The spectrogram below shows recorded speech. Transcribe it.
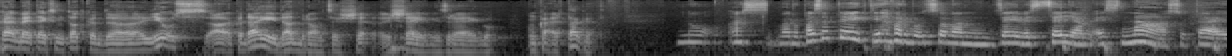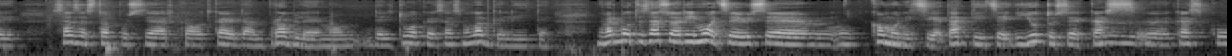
Kā bija, teiksim, tad, kad jūs, kad Aida atbrauca šeit iz reigu, un kā ir tagad? Nu, es varu pazateikt, ja varbūt savam dzīves ceļam es nāsu tai sazastopusi ar kaut kādām problēmām, dēļ to, ka es esmu latgalīte. Nu, varbūt es esmu arī mocējusi mm, komunicēt, attīcīgi jutusi, kas, mm. kas ko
